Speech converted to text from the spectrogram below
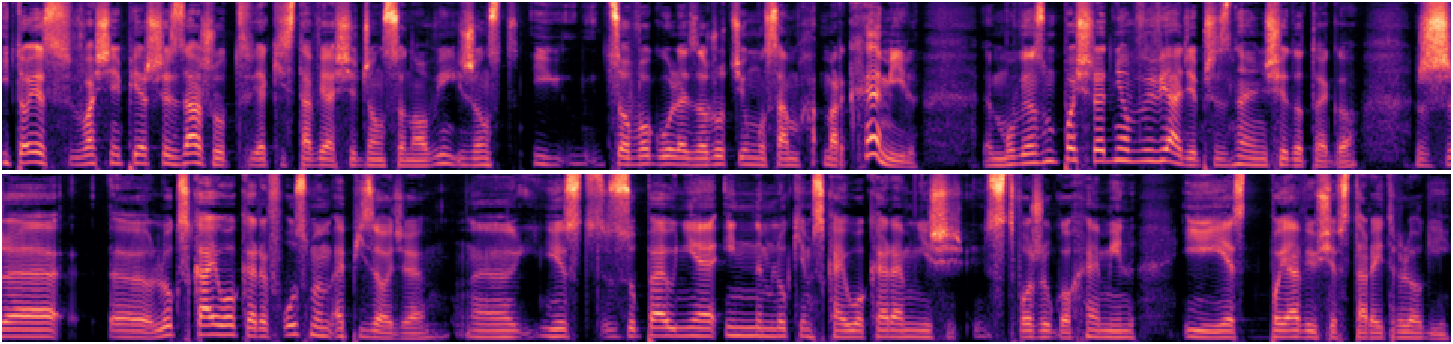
i to jest właśnie pierwszy zarzut, jaki stawia się Johnsonowi, i co w ogóle zarzucił mu sam Mark Hamill, mówiąc mu pośrednio w wywiadzie, przyznając się do tego, że Luke Skywalker w ósmym epizodzie e, jest zupełnie innym Luke'em Skywalkerem niż stworzył go Hemil i jest, pojawił się w starej trylogii.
